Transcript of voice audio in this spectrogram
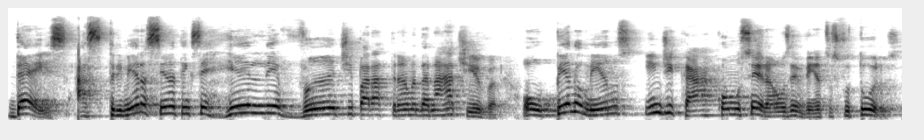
10. A primeira cena tem que ser relevante para a trama da narrativa, ou pelo menos indicar como serão os eventos futuros.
